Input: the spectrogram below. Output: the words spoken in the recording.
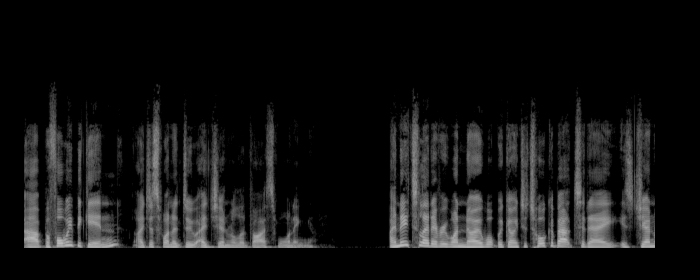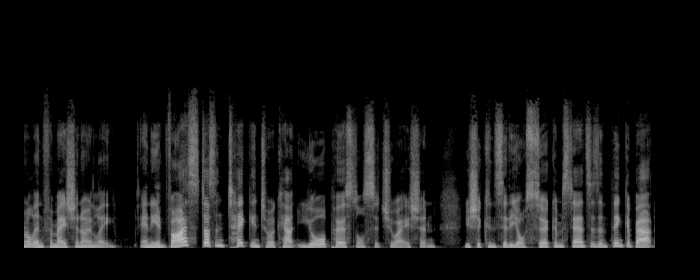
uh, before we begin, I just want to do a general advice warning. I need to let everyone know what we're going to talk about today is general information only. Any advice doesn't take into account your personal situation. You should consider your circumstances and think about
